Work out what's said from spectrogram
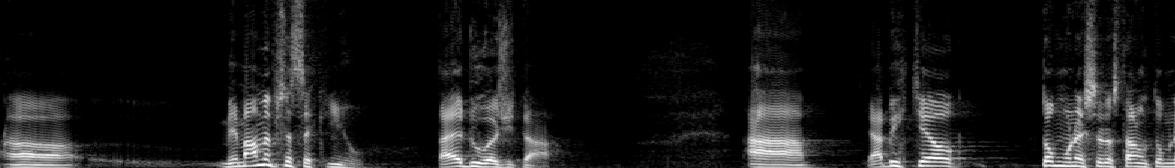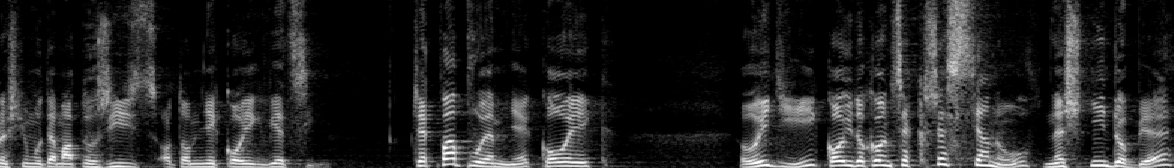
uh, my máme přece knihu, ta je důležitá. A já bych chtěl tomu, než se dostanu k tomu dnešnímu tématu, říct o tom několik věcí. Překvapuje mě, kolik lidí, kolik dokonce křesťanů v dnešní době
